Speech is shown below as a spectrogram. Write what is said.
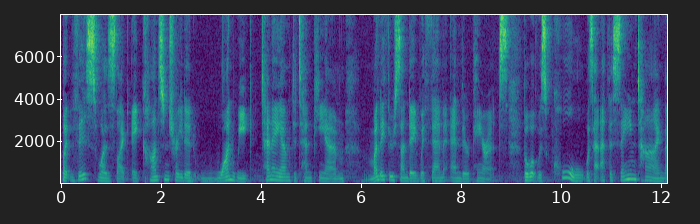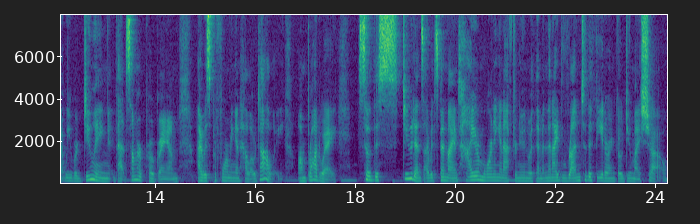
But this was like a concentrated one week, 10 a.m. to 10 p.m. Monday through Sunday with them and their parents. But what was cool was that at the same time that we were doing that summer program, I was performing in Hello Dolly on Broadway. So the students, I would spend my entire morning and afternoon with them, and then I'd run to the theater and go do my show.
